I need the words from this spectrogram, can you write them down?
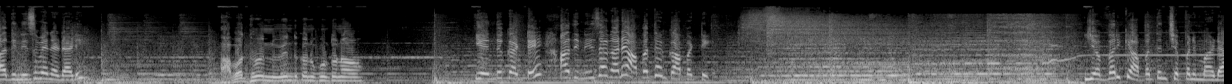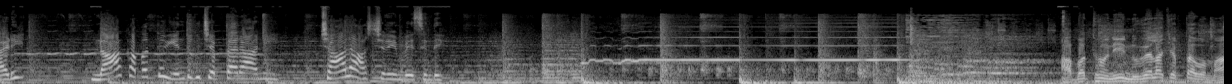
అది నిజమేనా డాడీ? అబద్ధం నువ్వెందుకు అనుకుంటున్నావు? ఎందుకంటే అది నిజంగానే అబద్ధం కాబట్టి. ఎవ్వరికి అబద్ధం చెప్పని మా డాడీ నాకు అబద్ధం ఎందుకు చెప్పారా అని చాలా ఆశ్చర్యం వేసింది. అబద్ధం అని నువ్వెలా చెప్తావమ్మా?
